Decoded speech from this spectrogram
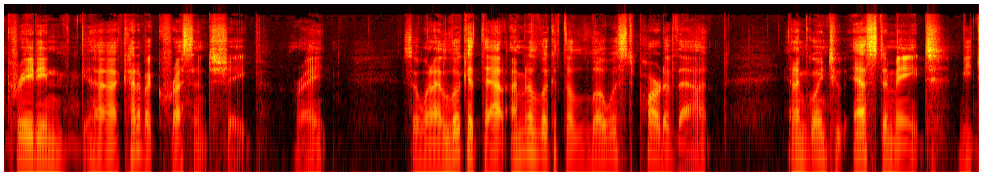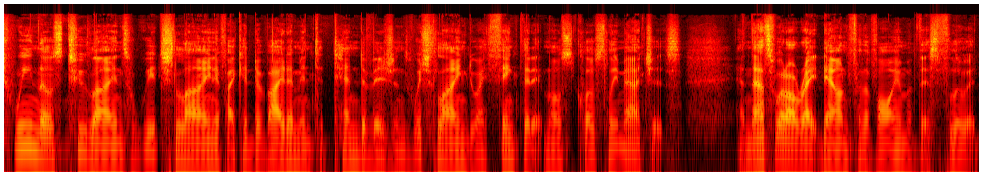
creating uh, kind of a crescent shape, right? So when I look at that, I'm going to look at the lowest part of that, and I'm going to estimate between those two lines which line, if I could divide them into 10 divisions, which line do I think that it most closely matches? And that's what I'll write down for the volume of this fluid.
